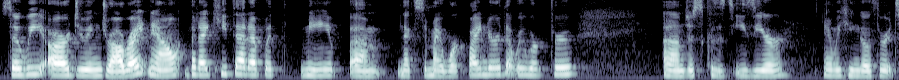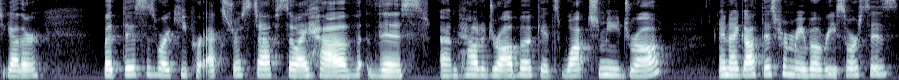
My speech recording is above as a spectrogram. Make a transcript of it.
So we are doing draw right now, but I keep that up with me um, next to my work binder that we work through, um, just because it's easier and we can go through it together. But this is where I keep her extra stuff. So I have this um, how to draw book. It's Watch Me Draw. And I got this from Rainbow Resources.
